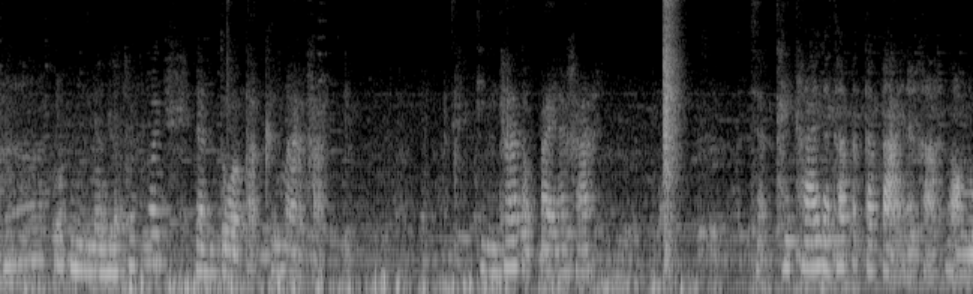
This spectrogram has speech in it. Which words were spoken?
พักลดมือลงแล้วค่อยๆดันตัวกลับขึ้นมาค่ะ ทีนี้ท่าต่อไปนะคะ จะคล้ายๆกับท่ากระต่ายนะคะ ลองดู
